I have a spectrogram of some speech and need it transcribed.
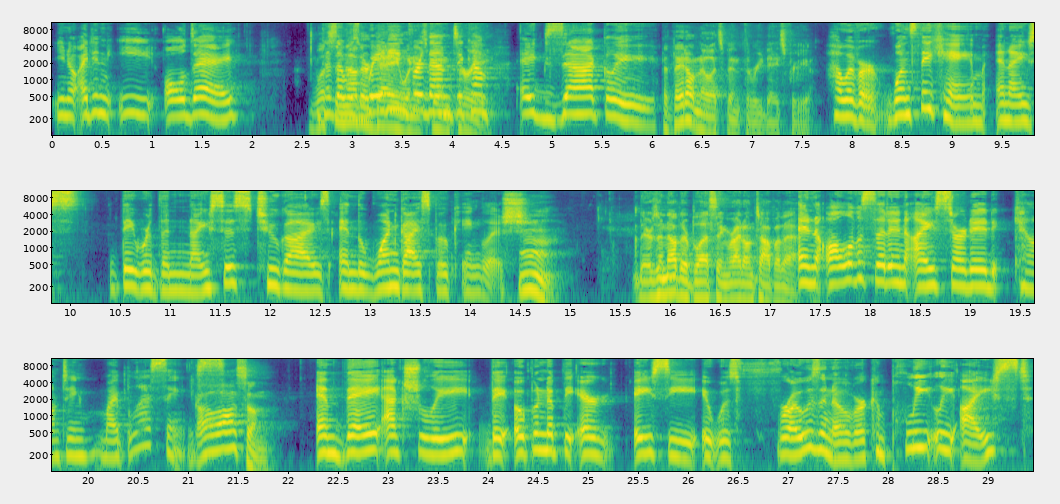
You know, I didn't eat all day because I was waiting for them to come. Exactly. But they don't know it's been three days for you. However, once they came and I, s- they were the nicest two guys, and the one guy spoke English. Hmm. There's another blessing right on top of that. And all of a sudden, I started counting my blessings. oh, awesome. And they actually they opened up the air AC. It was frozen over, completely iced.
